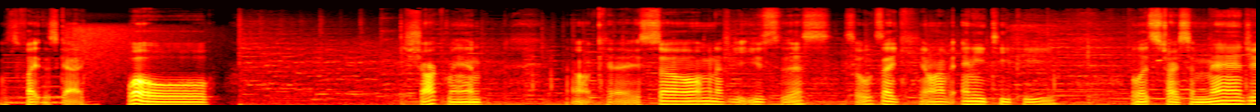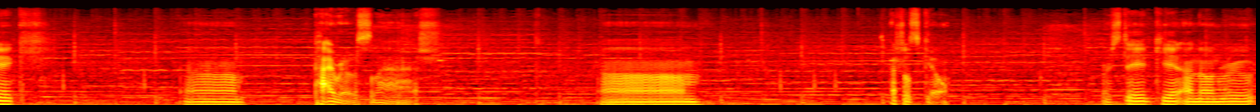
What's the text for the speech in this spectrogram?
Let's fight this guy. Whoa. Shark man. Okay, so I'm gonna have to get used to this. So it looks like you don't have any TP. let's try some magic. Um, Pyro Slash. Um, special skill. First aid kit, unknown route.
